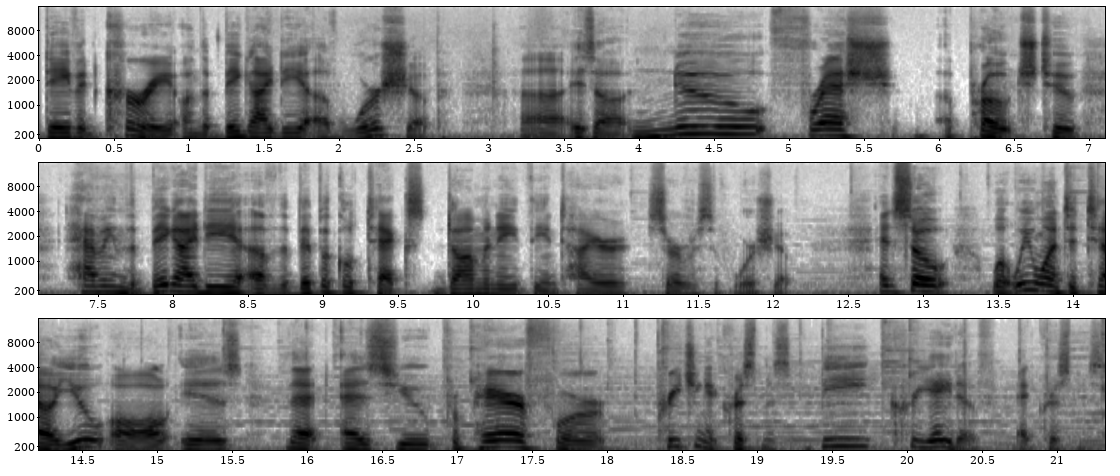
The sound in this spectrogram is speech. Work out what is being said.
David Currie on the big idea of worship uh, is a new, fresh approach to having the big idea of the biblical text dominate the entire service of worship. And so, what we want to tell you all is that as you prepare for preaching at Christmas, be creative at Christmas.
